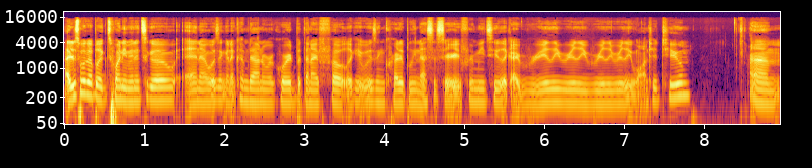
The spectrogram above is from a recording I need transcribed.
I just woke up like 20 minutes ago and I wasn't gonna come down and record, but then I felt like it was incredibly necessary for me to. Like, I really, really, really, really wanted to. Um,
